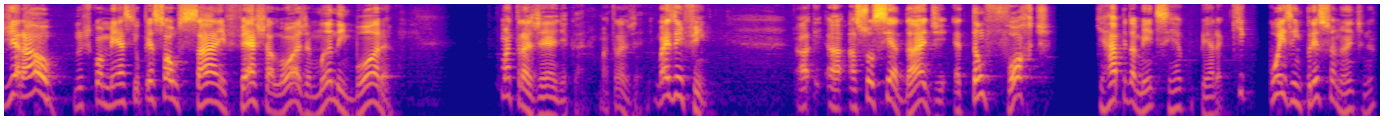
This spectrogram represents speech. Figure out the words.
geral nos comércios. E o pessoal sai, fecha a loja, manda embora. Uma tragédia, cara. Uma tragédia. Mas, enfim, a, a, a sociedade é tão forte que rapidamente se recupera. Que coisa impressionante, né?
